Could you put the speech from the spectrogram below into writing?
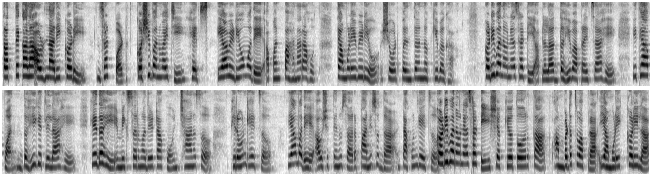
प्रत्येकाला आवडणारी कढी झटपट कशी बनवायची हेच या व्हिडिओमध्ये आपण पाहणार आहोत. त्यामुळे व्हिडिओ शेवटपर्यंत नक्की बघा. कढी बनवण्यासाठी आपल्याला दही वापरायचं आहे. इथे आपण दही घेतलेलं आहे. हे दही मिक्सरमध्ये टाकून छान असं फिरवून घ्यायचं. यामध्ये आवश्यकतेनुसार पाणीसुद्धा टाकून घ्यायचं. कढी बनवण्यासाठी शक्यतो ताक आंबटच वापरा. यामुळे कढीला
